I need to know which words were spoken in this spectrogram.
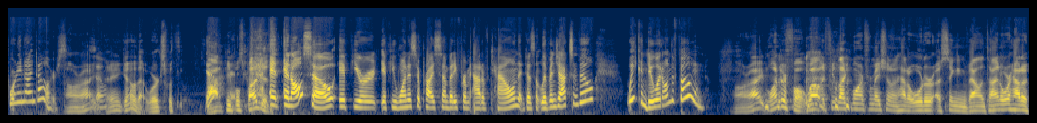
$49. All right, so, there you go. That works with a lot of people's budgets. And, and also, if you're if you want to surprise somebody from out of town that doesn't live in Jacksonville, we can do it on the phone. All right, wonderful. well, if you'd like more information on how to order a singing Valentine or how to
